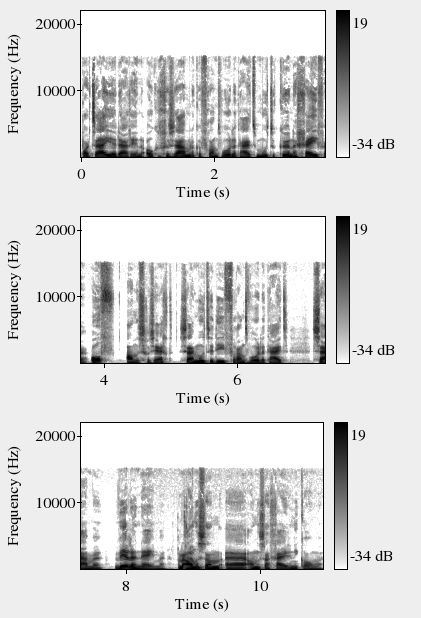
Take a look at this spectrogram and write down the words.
partijen daarin ook een gezamenlijke verantwoordelijkheid moeten kunnen geven. Of anders gezegd, zij moeten die verantwoordelijkheid samen willen nemen. Want ja. anders, dan, uh, anders dan ga je er niet komen.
